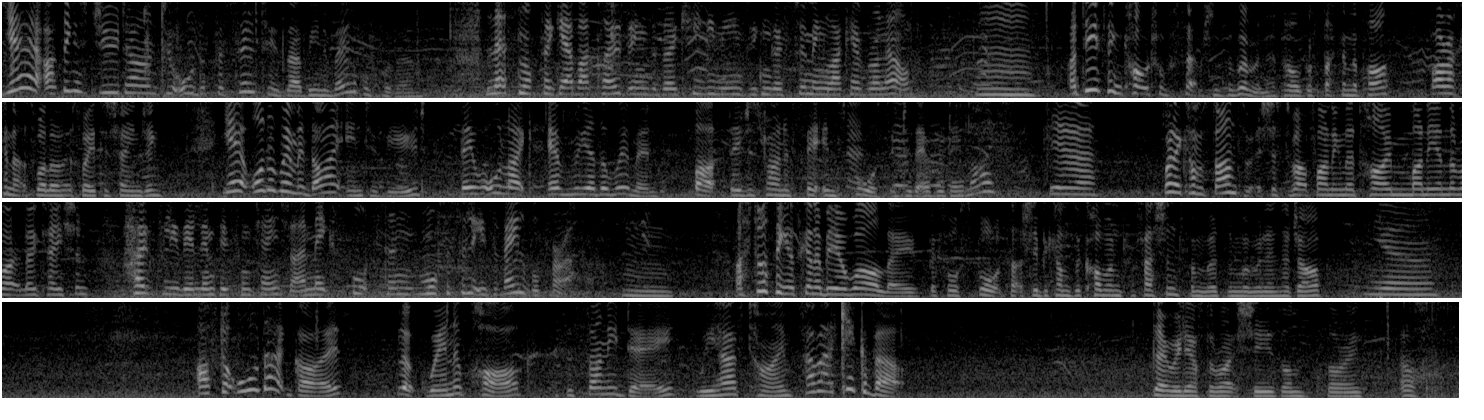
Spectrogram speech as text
Yeah, I think it's due down to all the facilities that have been available for them. Let's not forget about clothing. The burkini means we can go swimming like everyone else. Hmm. I do think cultural perceptions of women have held us back in the past, but I reckon that's well on its way to changing. Yeah, all the women that I interviewed, they were all like every other women, but they're just trying to fit in sports into their everyday life. Yeah. When it comes down to it, it's just about finding the time, money, and the right location. Hopefully, the Olympics can change that and make sports and more facilities available for us. Hmm. I still think it's going to be a while though before sports actually becomes a common profession for Muslim women in hijab. Yeah. After all that, guys, look, we're in a park, it's a sunny day, we have time. How about a kickabout? Don't really have the right shoes on, sorry. Oh.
